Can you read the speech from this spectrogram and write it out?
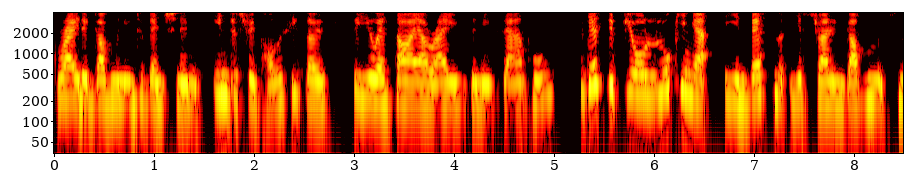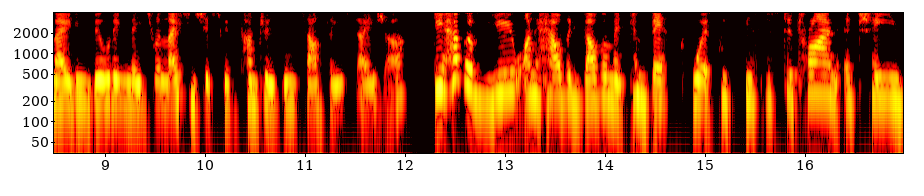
greater government intervention in industry policy. So, the US IRA is an example. I guess if you're looking at the investment the Australian government's made in building these relationships with countries in Southeast Asia, do you have a view on how the government can best work with business to try and achieve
